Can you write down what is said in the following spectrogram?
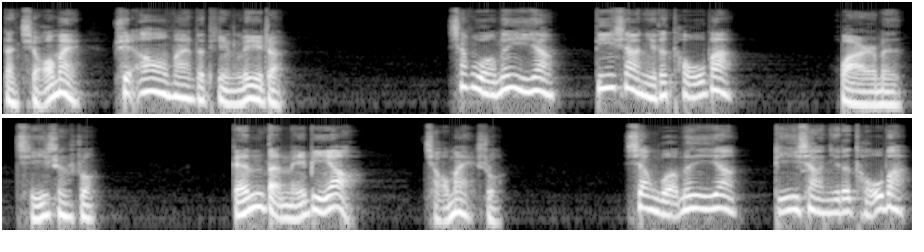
但荞麦却傲慢的挺立着。像我们一样低下你的头吧，花儿们齐声说。根本没必要，荞麦说。像我们一样低下你的头吧，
